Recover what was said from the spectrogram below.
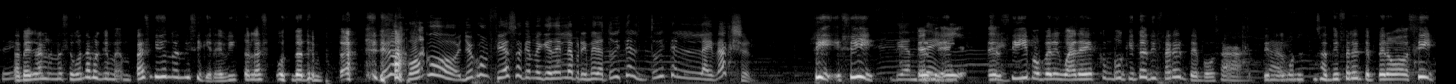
Sí. A pegarle una segunda, porque me parece que yo no, ni siquiera he visto la segunda temporada. Yo tampoco, yo confieso que me quedé en la primera. ¿Tuviste el, tuviste el live action? Sí, sí, el- Sí. sí, pues, pero igual es un poquito diferente, pues, o sea, tiene Claro. algunas cosas diferentes, pero sí,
